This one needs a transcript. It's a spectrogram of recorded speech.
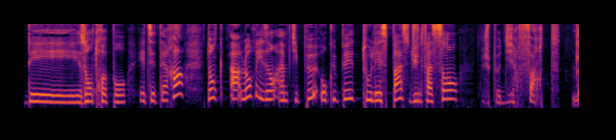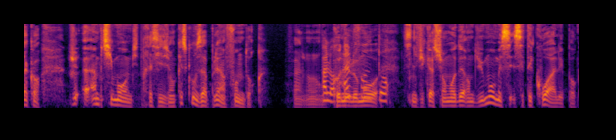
des entrepôts, etc. Donc, alors, ils ont un petit peu occupé tout l'espace d'une façon, je peux dire, forte. D'accord. Un petit mot, une petite précision. Qu'est-ce que vous appelez un on connaît le mot, la signification moderne du mot, mais c'était quoi à l'époque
